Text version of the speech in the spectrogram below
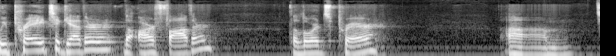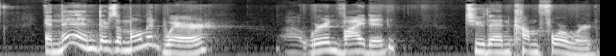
We pray together the Our Father, the Lord's Prayer. Um, and then there's a moment where uh, we're invited to then come forward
